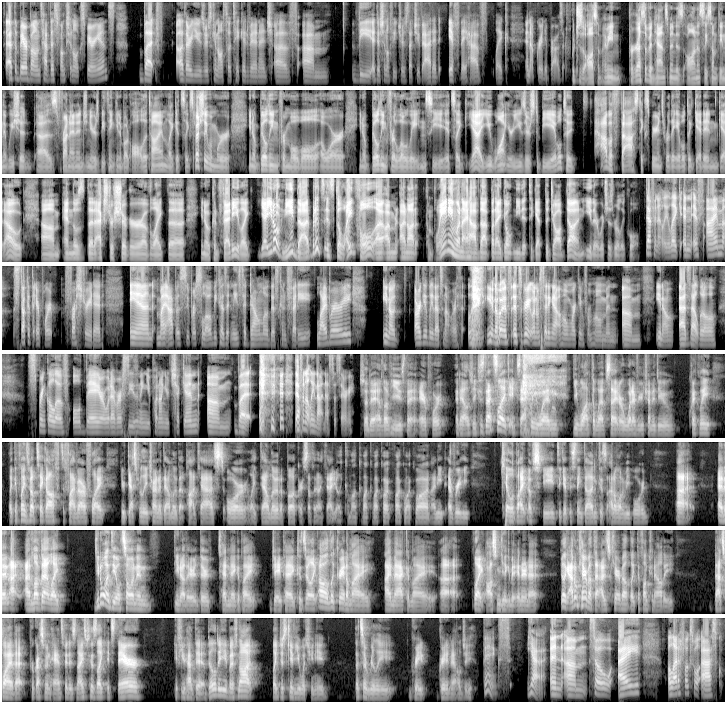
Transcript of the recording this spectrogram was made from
at the bare bones have this functional experience, but other users can also take advantage of um, the additional features that you've added if they have like an upgraded browser. Which is awesome. I mean, progressive enhancement is honestly something that we should as front end engineers be thinking about all the time. Like it's like especially when we're, you know, building for mobile or, you know, building for low latency, it's like yeah, you want your users to be able to have a fast experience where they're able to get in get out um, and those that extra sugar of like the you know confetti like yeah you don't need that but it's it's delightful. I, i'm i'm not complaining when i have that but i don't need it to get the job done either which is really cool. Definitely like and if i'm stuck at the airport frustrated and my app is super slow because it needs to download this confetti library you know arguably that's not worth it. Like, you know, it's it's great when I'm sitting at home working from home and um, you know, adds that little sprinkle of Old Bay or whatever seasoning you put on your chicken. Um, but definitely not necessary. Shaundai, I love you use the airport analogy because that's like exactly when you want the website or whatever you're trying to do quickly. Like the plane's about to take off, it's a five hour flight you're desperately trying to download that podcast or like download a book or something like that. You're like, come on, come on, come on, come on, come on, come on, come on. I need every kilobyte of speed to get this thing done because I don't want to be bored. Uh, and then I, I love that like you don't want to deal with someone in you know their their 10 megabyte JPEG because they're like, oh, look great on my iMac and my uh, like awesome gigabit internet. You're like, I don't care about that. I just care about like the functionality. That's why that progressive enhancement is nice because like it's there if you have the ability, but if not, like just give you what you need. That's a really great great analogy. Thanks. Yeah. And um so I a lot of folks will ask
